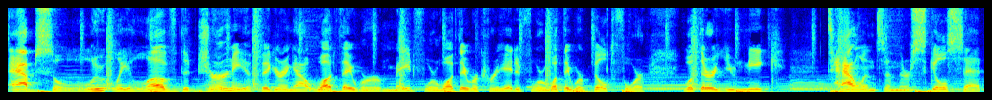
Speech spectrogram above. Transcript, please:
absolutely love the journey of figuring out what they were made for, what they were created for, what they were built for, what their unique talents and their skill set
